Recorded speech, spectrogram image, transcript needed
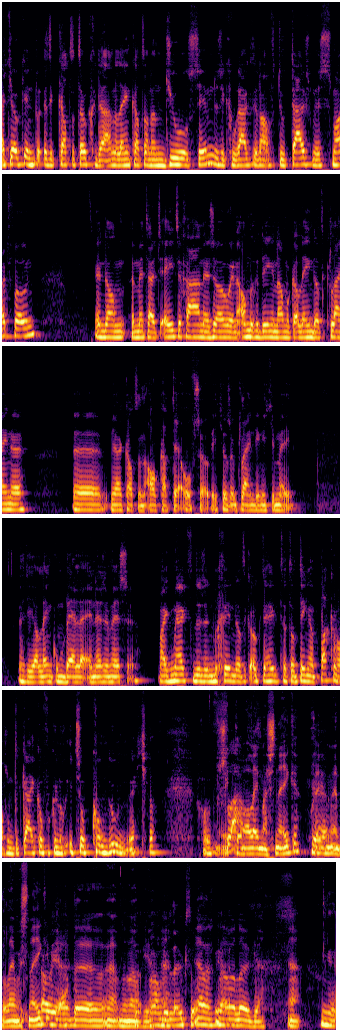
Had je ook in, ik had het ook gedaan, alleen ik had dan een dual sim. Dus ik gebruikte dan af en toe thuis mijn smartphone. En dan met uit eten gaan en zo en andere dingen nam ik alleen dat kleine... eh, ja, ik had een Alcatel of zo, weet je zo'n klein dingetje mee. Eh, Die alleen kon bellen en sms'en. Maar ik merkte dus in het begin dat ik ook de hele tijd dat ding aan het pakken was... om te kijken of ik er nog iets op kon doen, weet je wel. Gewoon Ik kon alleen maar sneken. Op een gegeven moment alleen maar sneken Oh, weer ja. op, de, ja, op de Nokia. Wel weer Ja. leuk, toch? Ja, dat was wel Ja. wel leuk, ja. ja. Ja.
